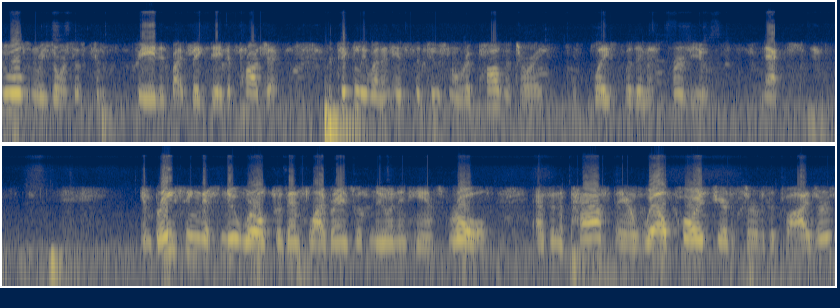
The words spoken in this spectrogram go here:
tools and resources created by big data projects, particularly when an institutional repository is placed within its purview. Next. Embracing this new world presents librarians with new and enhanced roles. As in the past, they are well poised here to serve as advisors,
